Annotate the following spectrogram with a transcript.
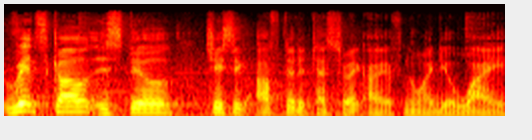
Red Skull is still chasing after the Tesseract. I have no idea why.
